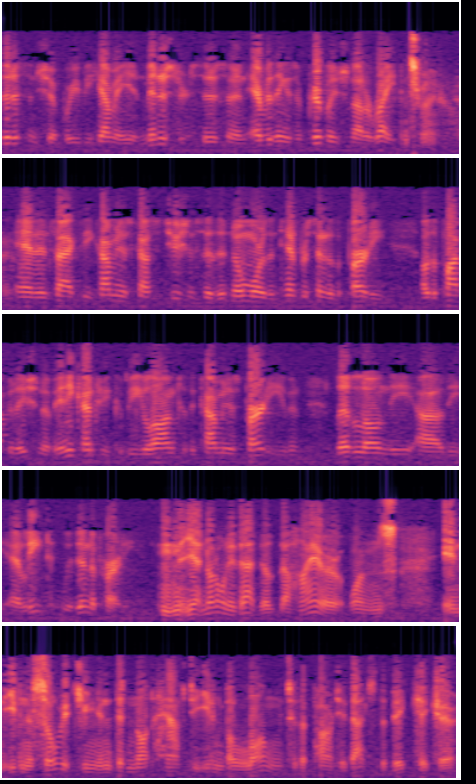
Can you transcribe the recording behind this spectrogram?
citizenship, where you become an administered citizen and everything is a privilege, not a right. That's right. And in fact, the Communist Constitution said that no more than 10% of the party, of the population of any country, could belong to the Communist Party, even, let alone the uh, the elite within the party. Mm, yeah, not only that, the, the higher ones in even the Soviet Union did not have to even belong to the party. That's the big kicker.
